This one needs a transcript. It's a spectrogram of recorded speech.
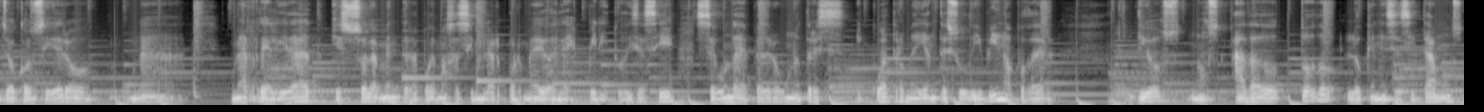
yo considero una, una realidad que solamente la podemos asimilar por medio del Espíritu. Dice así, segunda de Pedro 1, 3 y 4, mediante su divino poder, Dios nos ha dado todo lo que necesitamos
